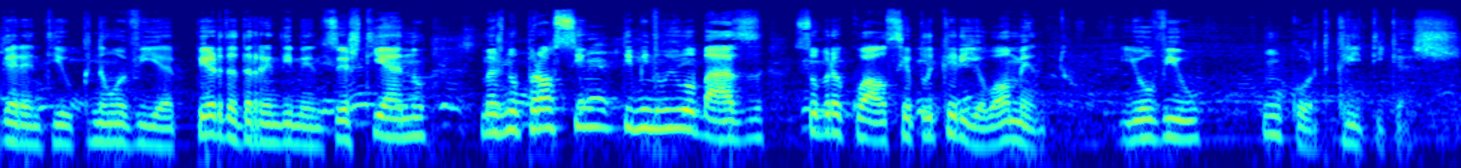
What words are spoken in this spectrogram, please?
Garantiu que não havia perda de rendimentos este ano, mas no próximo diminuiu a base sobre a qual se aplicaria o aumento e ouviu um cor de críticas.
